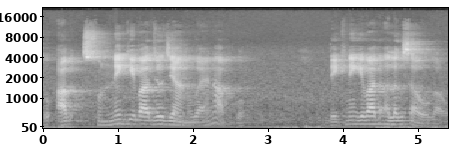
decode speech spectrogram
तो अब सुनने के बाद जो ज्ञान हुआ है ना आपको, देखने के बाद अलग सा होगा वो।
